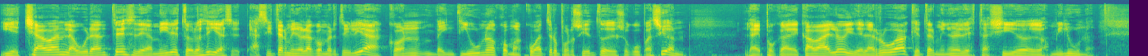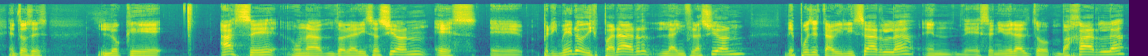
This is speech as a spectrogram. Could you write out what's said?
y echaban laburantes de a miles todos los días. Así terminó la convertibilidad, con 21,4% de desocupación. La época de Caballo y de la Rúa, que terminó en el estallido de 2001. Entonces, lo que hace una dolarización es, eh, primero, disparar la inflación, después estabilizarla en, de ese nivel alto, bajarla,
